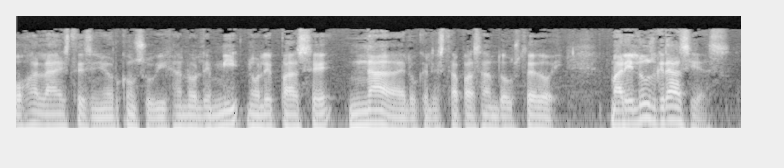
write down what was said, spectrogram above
Ojalá este señor con su hija no le, no le pase nada de lo que le está pasando a usted hoy. Mariluz, gracias.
